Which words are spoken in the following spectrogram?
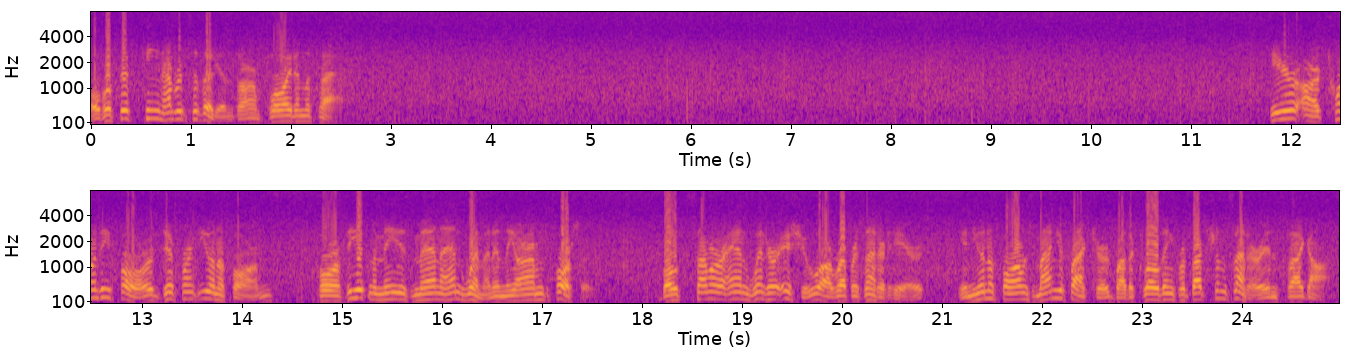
Over 1,500 civilians are employed in the task. Here are 24 different uniforms for Vietnamese men and women in the armed forces. Both summer and winter issue are represented here in uniforms manufactured by the Clothing Production Center in Saigon.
